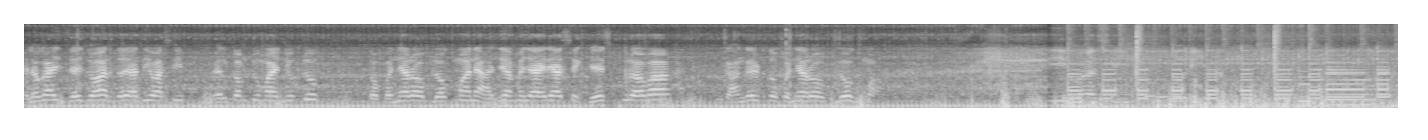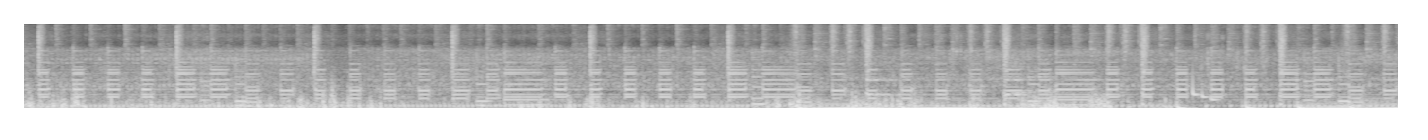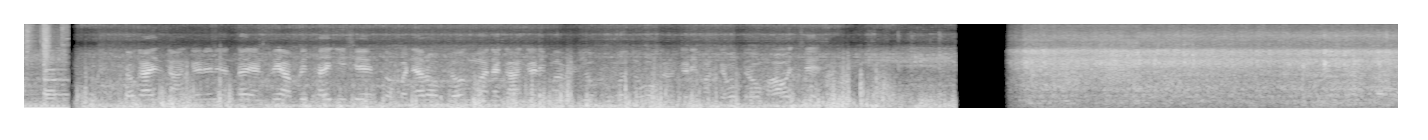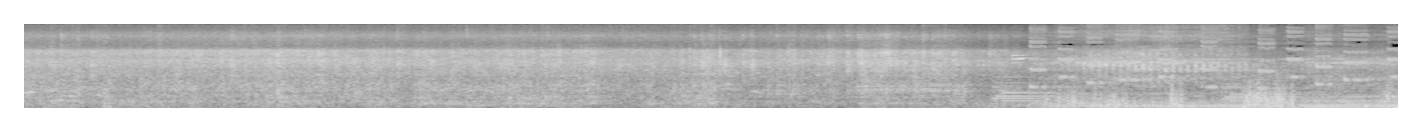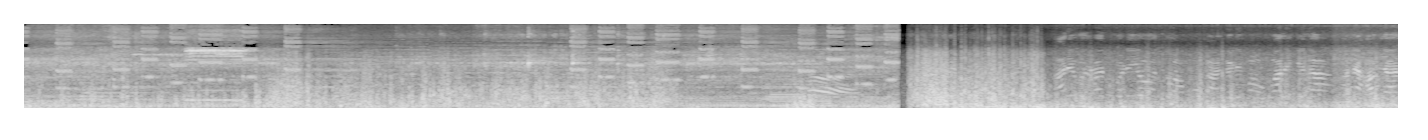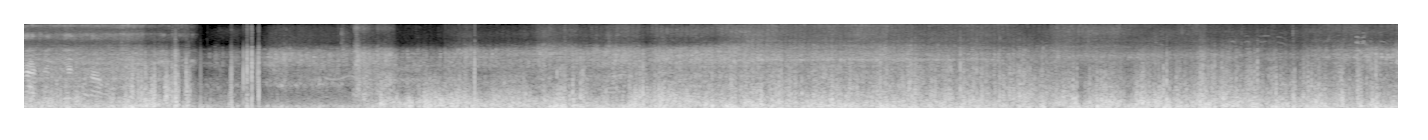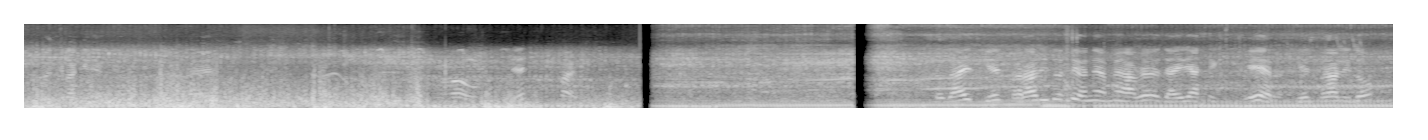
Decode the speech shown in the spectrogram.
Hello guys જય જોહાર જય આદિવાસી. Welcome to my new blog તો બન્યારો બ્લોગમાં અને આજે અમે જઈ રહ્યા છે ગેસ પુરાવા ગાંગડ તો બન્યારો બ્લોગમાં આદિવાસી તો ગાઈઝ ગાંગેડીની અંદર એન્ટ્રી આપણી થઈ ગઈ છે. તો બન્યારો બ્લોગમાં અને ગાંગેડીમાં વીડિયો પૂરો જોવો. ગાંગેડીમાં કેવો કેવો માહોલ છે. ભારે ગાઈસ, ગેસ ભરાવી લીધો છે અને અમે હવે જઈ રહ્યા છીએ ઘેર. ગેસ ભરાવી લીધો.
